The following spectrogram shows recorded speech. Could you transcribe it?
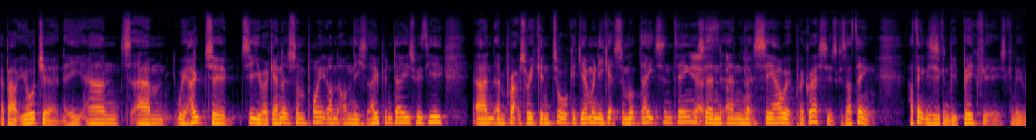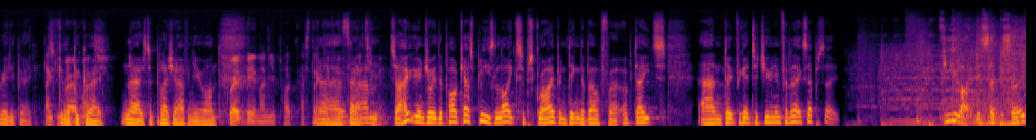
about your journey. And um, we hope to see you again at some point on, on these open days with you, and and perhaps we can talk again when you get some updates and things, Yes, and and course. let's see how it progresses. Because I think I think this is going to be big for you. It's going to be really big. Thank it's you going to be much. great. No, it's a pleasure having you on. Great being on your podcast. Thank Uh, you for thank you. me. So I hope you enjoyed the podcast. Please like, subscribe, and ding the bell for updates. And don't forget to tune in for the next episode. If you like this episode,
